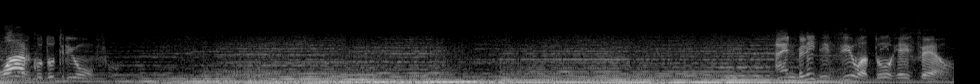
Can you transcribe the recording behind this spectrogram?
O Arco do Triunfo. E viu a Torre Eiffel.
